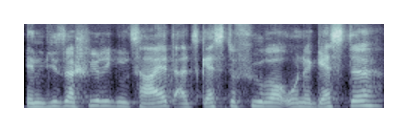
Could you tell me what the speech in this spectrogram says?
in dieser schwierigen Zeit als Gästeführer ohne Gäste.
